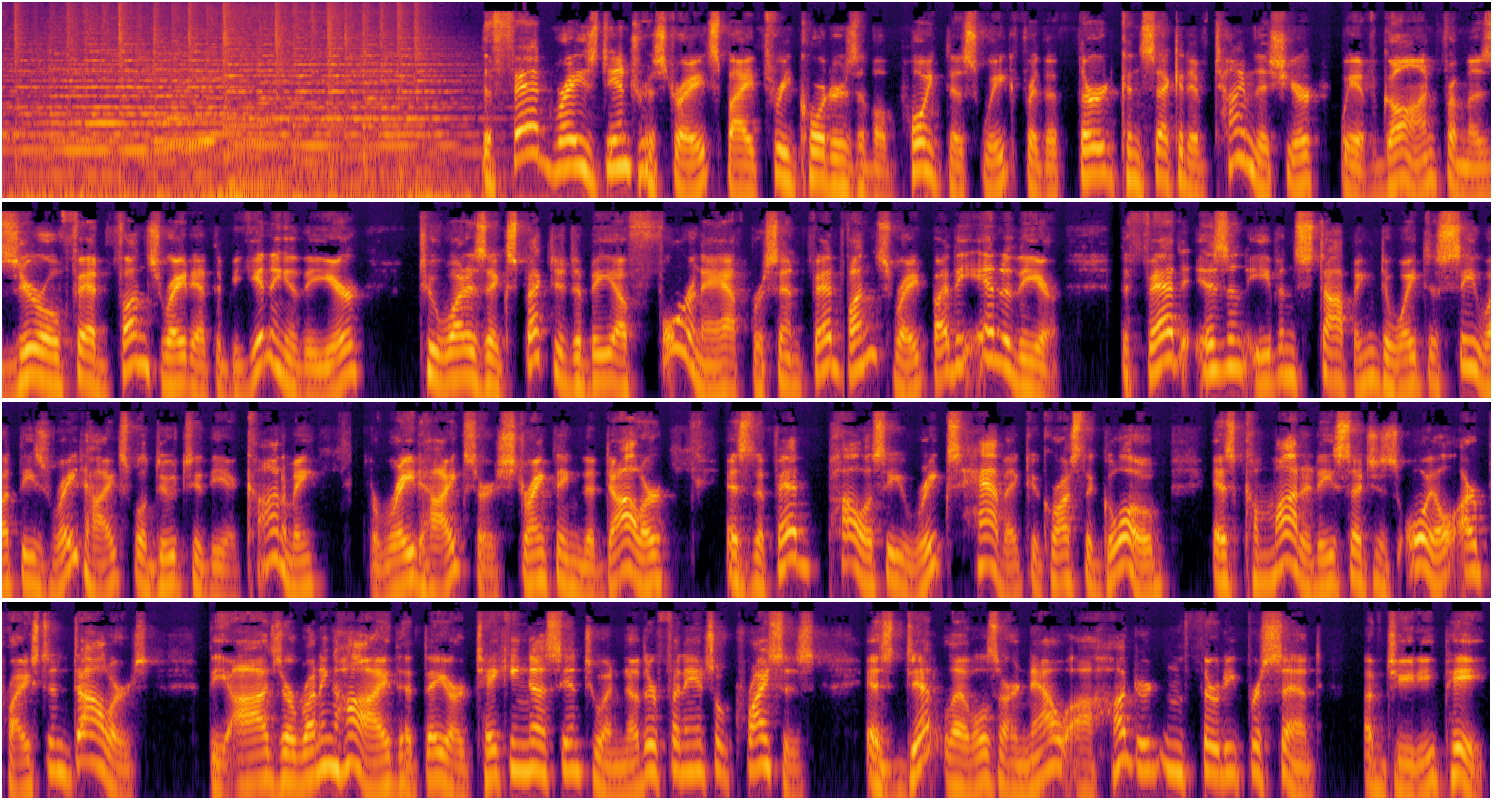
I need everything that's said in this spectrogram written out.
The Fed raised interest rates by three quarters of a point this week for the third consecutive time this year. We have gone from a zero Fed funds rate at the beginning of the year to what is expected to be a 4.5% Fed funds rate by the end of the year. The Fed isn't even stopping to wait to see what these rate hikes will do to the economy. The rate hikes are strengthening the dollar as the Fed policy wreaks havoc across the globe as commodities such as oil are priced in dollars. The odds are running high that they are taking us into another financial crisis as debt levels are now 130% of GDP.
